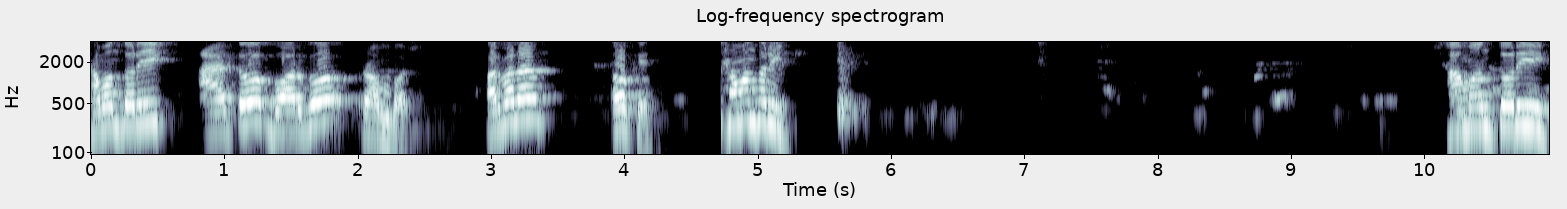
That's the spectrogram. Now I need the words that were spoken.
সামান্তরিক, আয়ত, বর্গ রম্বস পারবা না? ওকে সামান্তরিক সামান্তরিক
